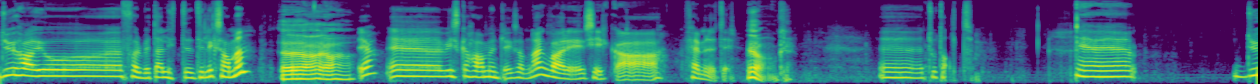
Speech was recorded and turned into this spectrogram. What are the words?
du har jo forberedt deg litt til eksamen. Eh, ja, ja, ja. Ja, eh, vi skal ha muntlig eksamen i dag. Varer ca. fem minutter ja, ok. eh, totalt. Eh, du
